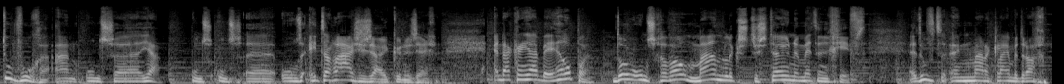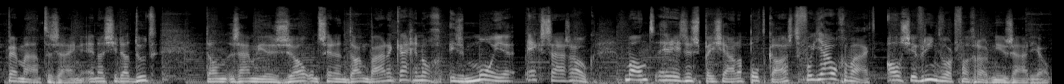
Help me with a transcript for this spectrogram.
toevoegen aan ons, ja, ons, ons, onze etalage, zou je kunnen zeggen. En daar kan jij bij helpen. Door ons gewoon maandelijks te steunen met een gift. Het hoeft een, maar een klein bedrag per maand te zijn. En als je dat doet, dan zijn we je zo ontzettend dankbaar. Dan krijg je nog eens mooie extra's ook. Want er is een speciale podcast voor jou gemaakt. Als je vriend wordt van Groot Nieuws Radio.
